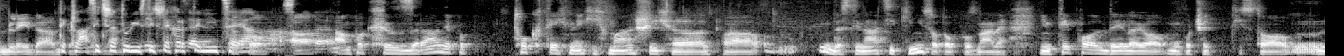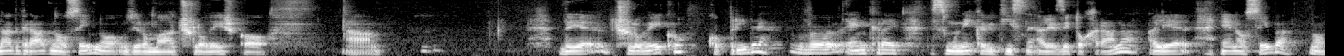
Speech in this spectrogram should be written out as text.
Bleda. Te klasične turistične hrtenice. Ja. Ampak zraven je pa tok teh nekih manjših uh, destinacij, ki niso tako poznane. In te pol delajo mogoče tisto nadgradno osebno oziroma človeško. Uh, da je človeku, ko pride v en kraj, da se mu nekaj vtisne. Ali je zdaj to hrana, ali je ena oseba. No,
